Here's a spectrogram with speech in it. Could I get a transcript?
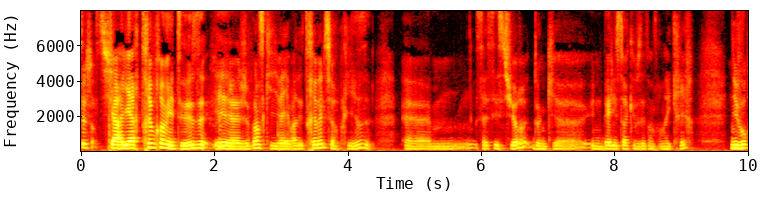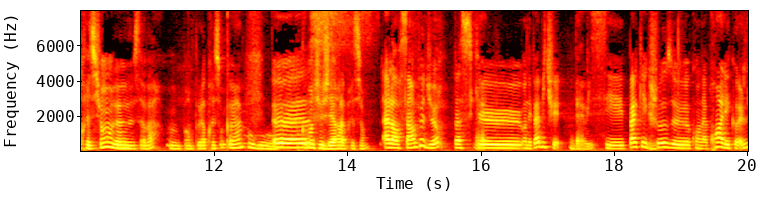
Carrière très prometteuse et je pense qu'il va y avoir de très belles surprises. ça, c'est sûr. Donc, une belle histoire que vous êtes en train d'écrire. Niveau pression, euh, ça va? Un peu la pression quand même ou... euh, Comment tu gères la pression? Alors, c'est un peu dur parce que on n'est pas habitué. Bah oui. C'est pas quelque chose euh, qu'on apprend à l'école.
